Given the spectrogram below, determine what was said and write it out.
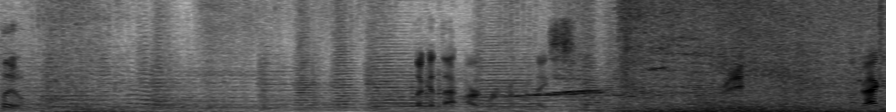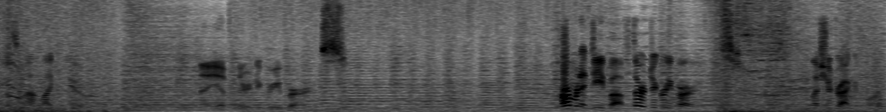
clue. Look at that artwork on the face. The dragon does not like you. Now you have third degree burns. Permanent debuff, third degree burns. Unless you're dragon form.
